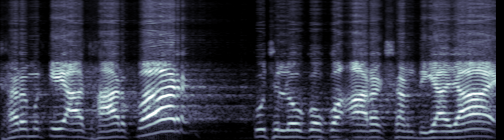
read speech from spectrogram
धर्म के आधार पर कुछ लोगों को आरक्षण दिया जाए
